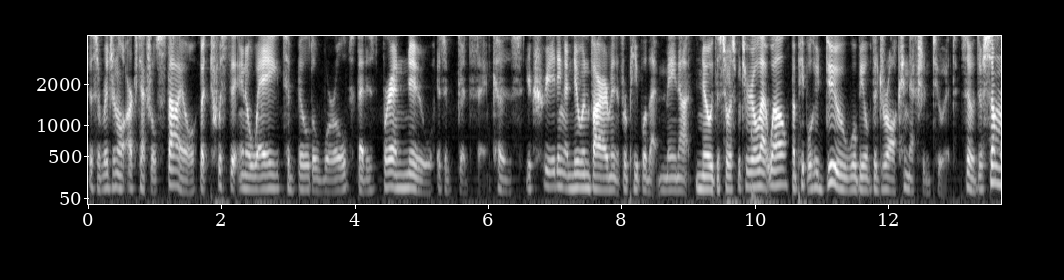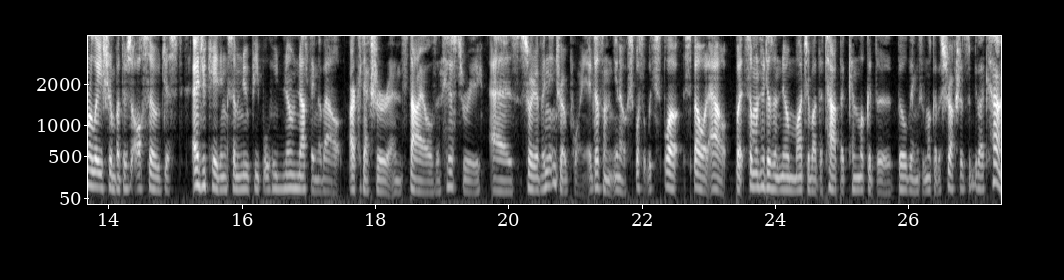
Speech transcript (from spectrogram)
this original architectural style but twist it in a way to build a world that is brand new is a good thing because you're creating a new environment for people that may not know the source material that well, but people who do will be able to draw a connection to it. So there's some relation, but there's also just educating some new people who know nothing about architecture and styles and history as sort of an intro point. It doesn't, you know, explicitly spell, spell it out, but someone who doesn't know much about the topic can look at the buildings and look at the structures and be like, huh,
